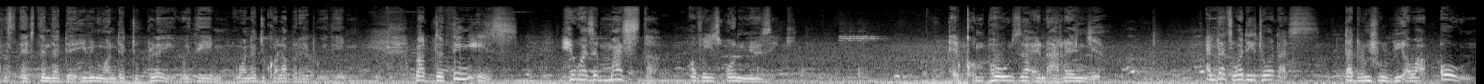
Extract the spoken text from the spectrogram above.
to the extent that they even wanted to play with him, wanted to collaborate with him. But the thing is, he was a master of his own music, a composer and arranger, and that's what he taught us that we should be our own.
